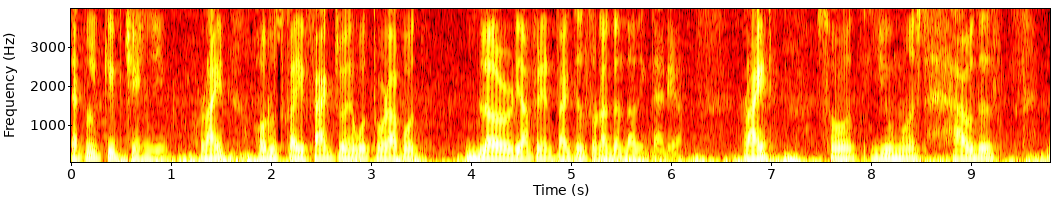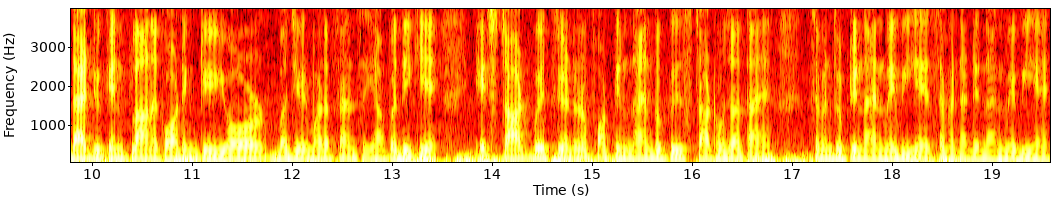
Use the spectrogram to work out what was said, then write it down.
that will keep changing right और उसका इफ़ेक्ट जो है, वो थोड़ा बहुत ब्लर्ड या फिर इनफैक्ट थोड़ा गंदा दिखता है right so you must have this that you can plan according to your budget my defence यहाँ पर देखिए it start with three hundred forty nine rupees start हो जाता है. सेवन फिफ्टी नाइन में भी है सेवन नाइन्टी नाइन में भी है.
